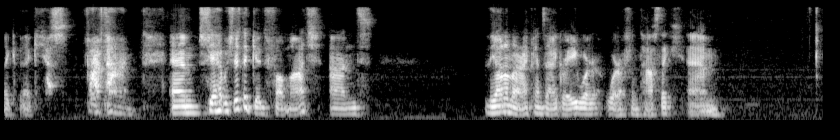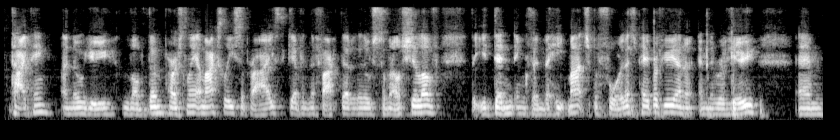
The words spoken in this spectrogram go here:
like like yes, five time. Um, so yeah, it was just a good fun match, and the Un-Americans, I agree, were were a fantastic um, tag team. I know you loved them personally. I'm actually surprised, given the fact that I know someone else you love, that you didn't include the Heat match before this pay per view in, in the review. Um,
